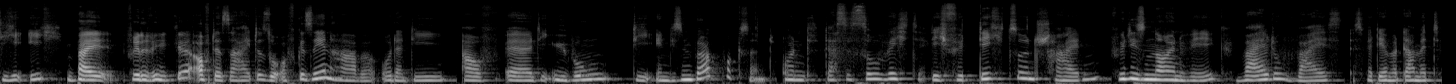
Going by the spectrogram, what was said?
die ich bei Friederike auf der Seite so oft gesehen habe oder die auf äh, die Übungen, die in diesem Workbook sind. Und das ist so wichtig, dich für dich zu entscheiden, für diesen neuen Weg, weil du weißt, es wird dir damit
